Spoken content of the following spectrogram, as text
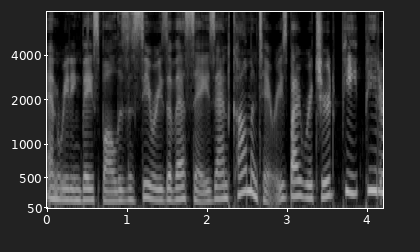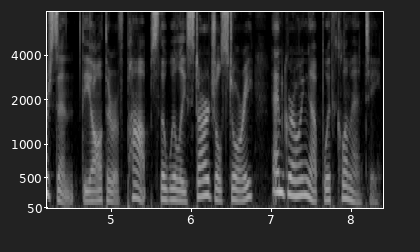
And Reading Baseball is a series of essays and commentaries by Richard Pete Peterson, the author of Pops, the Willie Stargell story, and Growing Up with Clemente.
